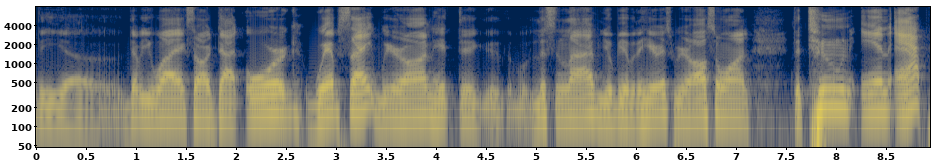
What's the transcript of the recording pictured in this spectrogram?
the uh, wyxr.org website. We're on hit the listen live, and you'll be able to hear us. We are also on the Tune In app,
